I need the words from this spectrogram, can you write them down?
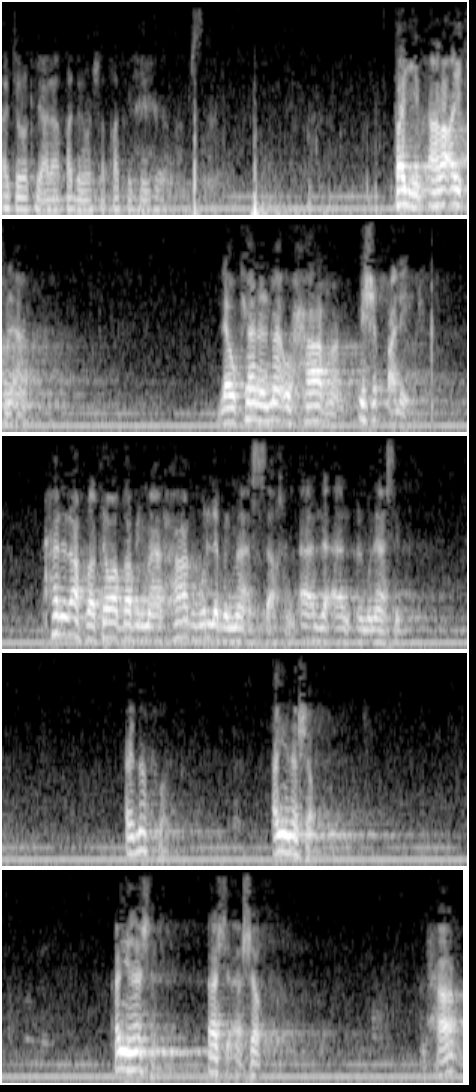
أجرك على قدر مشقتك؟ فيه طيب أرأيت الآن. لو كان الماء حارا يشق عليك. هل الأفضل توضأ بالماء الحار ولا بالماء الساخن المناسب؟ أي نفضل أي نشط أي نشط أشق. الحار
